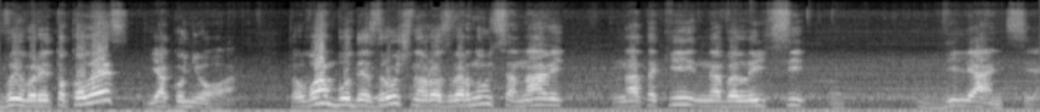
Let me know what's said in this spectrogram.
виворіту колес, як у нього, то вам буде зручно розвернутися навіть на такій невеличкій ділянці.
